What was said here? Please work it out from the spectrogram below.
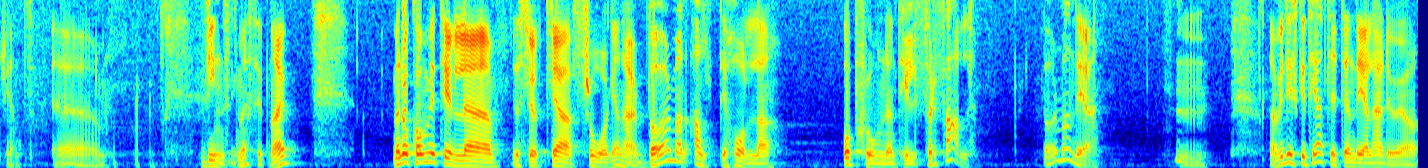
Rent eh, vinstmässigt, nej. Men då kommer vi till eh, den slutliga frågan här. Bör man alltid hålla optionen till förfall? Bör man det? Hmm. Nu har vi diskuterat lite en del här du och jag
